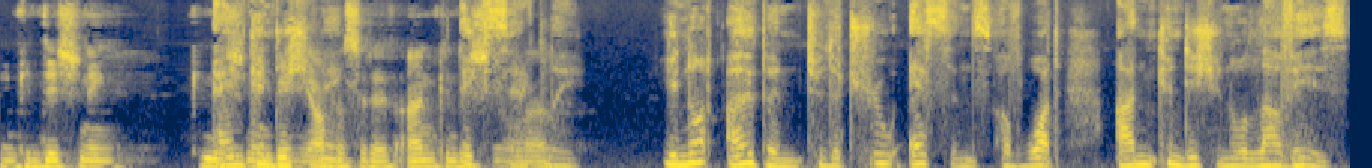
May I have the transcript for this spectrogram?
And conditioning. Conditioning, and conditioning. the opposite of unconditional exactly. love. You're not open to the true essence of what unconditional love is.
